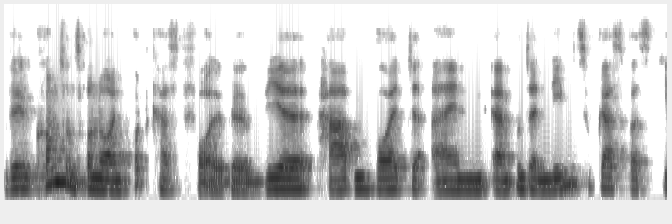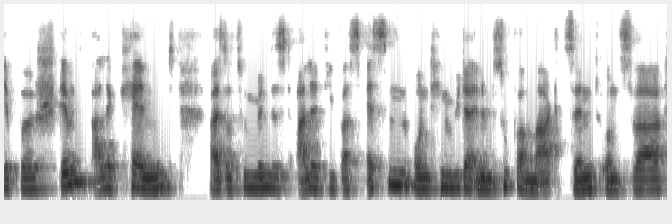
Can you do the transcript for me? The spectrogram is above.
Willkommen zu unserer neuen Podcast-Folge. Wir haben heute ein ähm, Unternehmen zu Gast, was ihr bestimmt alle kennt. Also zumindest alle, die was essen und hin und wieder in einem Supermarkt sind. Und zwar,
